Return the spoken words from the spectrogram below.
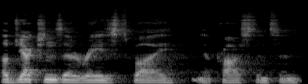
objections that are raised by you know, Protestants and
